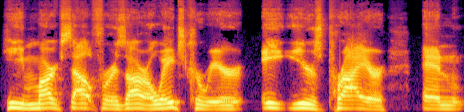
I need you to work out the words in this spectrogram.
he marks out for his ROH career eight years prior and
